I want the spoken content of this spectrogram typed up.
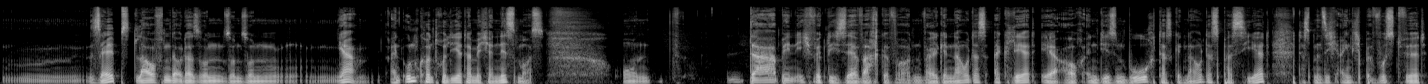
mm, selbstlaufender oder so ein, so ein, so ein, ja, ein unkontrollierter Mechanismus. Und da bin ich wirklich sehr wach geworden, weil genau das erklärt er auch in diesem Buch, dass genau das passiert, dass man sich eigentlich bewusst wird,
